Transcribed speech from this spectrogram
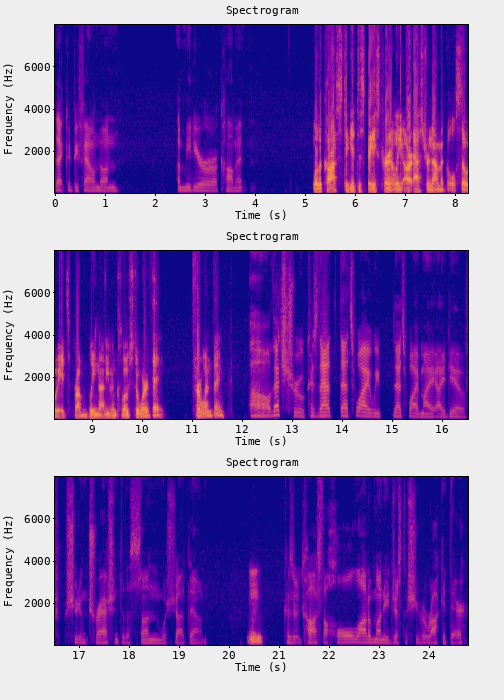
that could be found on a meteor or a comet. Well, the costs to get to space currently are astronomical, so it's probably not even close to worth it. For one thing, Oh, that's true. Cause that that's why we that's why my idea of shooting trash into the sun was shot down. Mm, Cause it would cost a whole lot of money just to shoot a rocket there.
